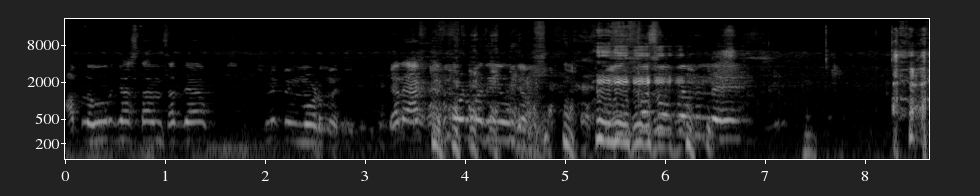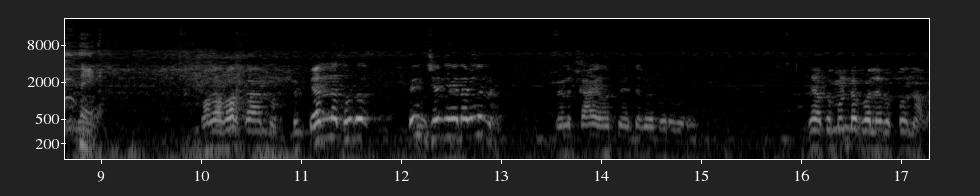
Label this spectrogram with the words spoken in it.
आपलं ऊर्जा स्थान सध्या स्लिपिंग मोडमध्ये त्याला ऍक्टिव्ह मोडमध्ये येऊ द्या म्हणलं. बघा बरं का मग त्यांना थोडं टेन्शन यायला लागलं ना. त्याला काय होत नाही सगळं बरोबर. आहे. हे आता मंडपवाल्याचा फोन आला.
